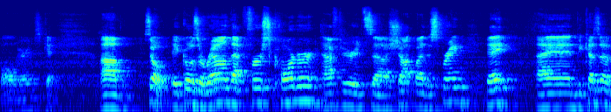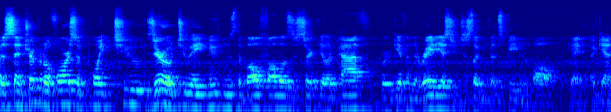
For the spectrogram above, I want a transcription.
ball bearings. Okay. Um, so it goes around that first corner after it's uh, shot by the spring. Okay. And because of a centripetal force of 0.2028 newtons, the ball follows a circular path. We're given the radius, you're just looking for the speed of the ball. Okay, again,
